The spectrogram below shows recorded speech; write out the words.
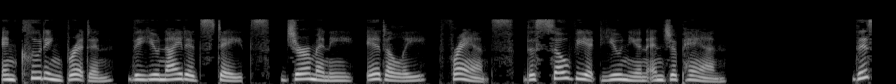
including Britain, the United States, Germany, Italy, France, the Soviet Union and Japan. This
